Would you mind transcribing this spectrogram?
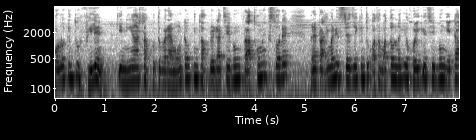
বড় কিন্তু ভিলেন কি নিয়ে আসা হতে পারে, এমনটাও কিন্তু আপডেট আছে এবং প্রাথমিক স্তরে মানে প্রাইমারি স্টেজে কিন্তু কথাবার্তাও নাকি হয়ে গেছে এবং এটা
